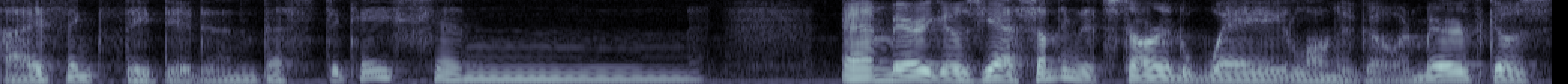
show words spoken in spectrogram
I think they did an investigation. And Mary goes, Yeah, something that started way long ago. And Meredith goes,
